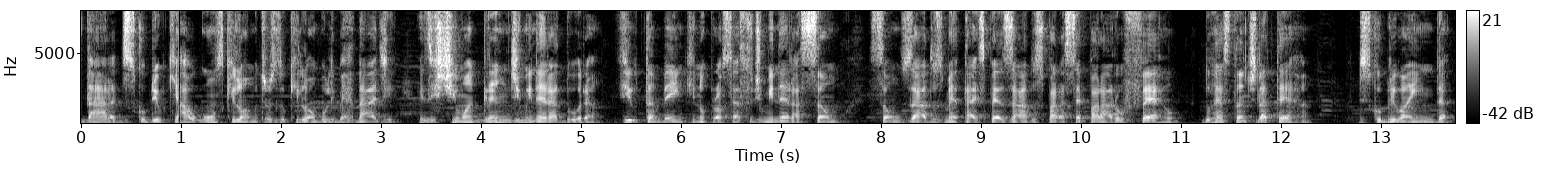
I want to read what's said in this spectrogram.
Dara descobriu que a alguns quilômetros do Quilombo Liberdade existia uma grande mineradora. Viu também que no processo de mineração são usados metais pesados para separar o ferro do restante da terra. descobriu ainda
